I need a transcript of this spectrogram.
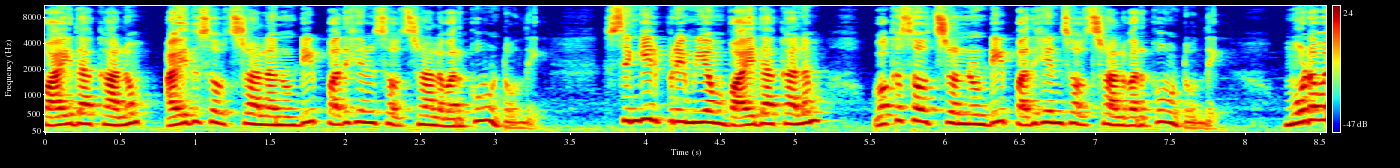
వాయిదా కాలం ఐదు సంవత్సరాల నుండి పదిహేను సంవత్సరాల వరకు ఉంటుంది. సింగిల్ ప్రీమియం వాయిదా కాలం ఒక సంవత్సరం నుండి పదిహేను సంవత్సరాల వరకు ఉంటుంది. మూడవ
